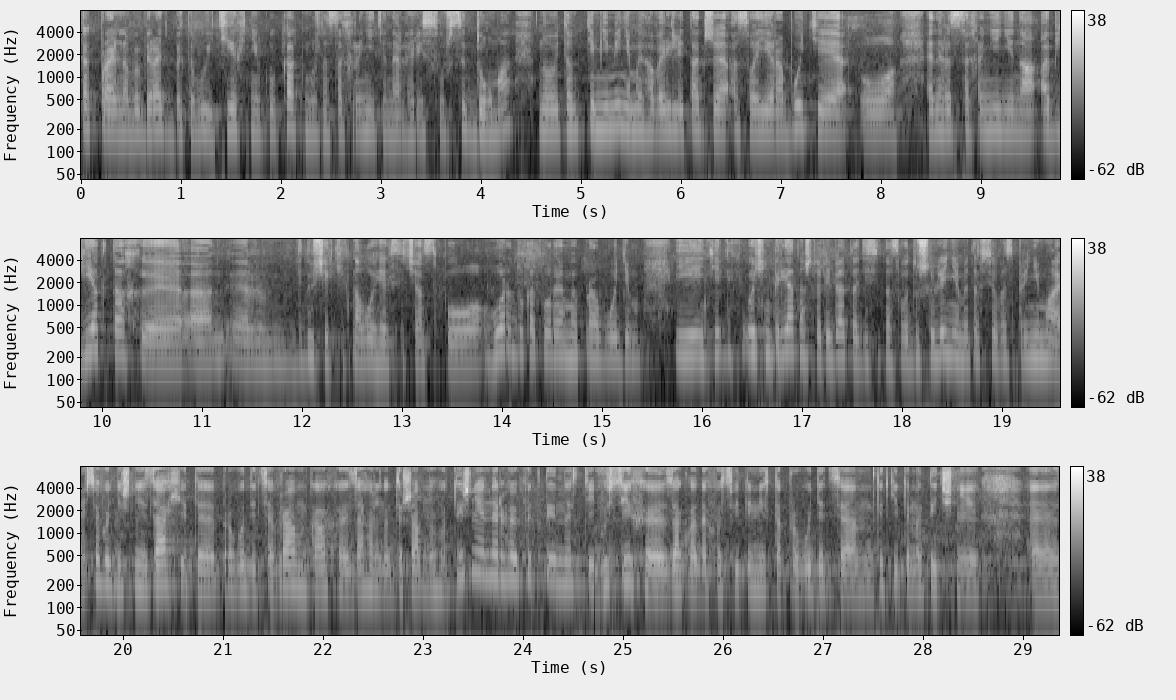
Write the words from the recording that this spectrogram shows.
как правильно выбирать бытовую технику, как можно сохранить энергоресурсы дома. Но тем, тем не менее мы говорили также о своей работе, о энергосохранении на объектах, э, э, ведущих технологиях сейчас по городу, которые мы проводим. И инте- очень приятно, что ребята действительно с воодушевлением это все воспринимают. Сьогоднішній захід е, проводиться в рамках е, загальнодержавного тижня енергоефективності. В усіх е, закладах освіти міста проводяться м, такі тематичні е,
